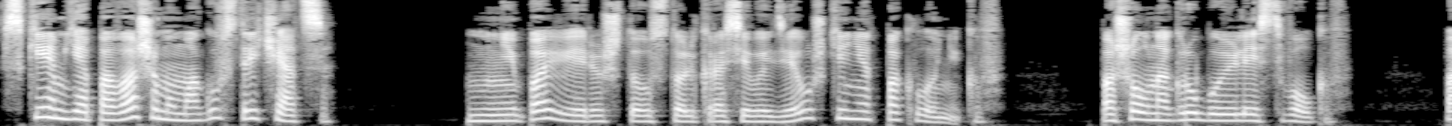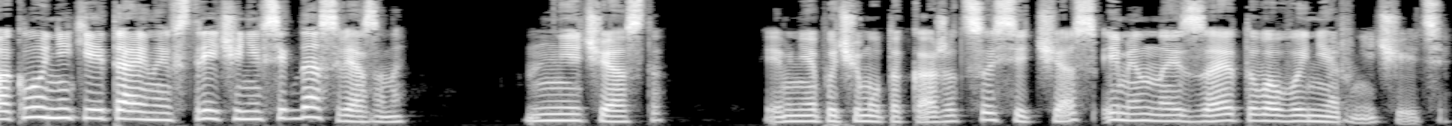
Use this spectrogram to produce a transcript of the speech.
«С кем я, по-вашему, могу встречаться?» «Не поверю, что у столь красивой девушки нет поклонников». Пошел на грубую лесть Волков. «Поклонники и тайные встречи не всегда связаны». «Не часто. И мне почему-то кажется, сейчас именно из-за этого вы нервничаете».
